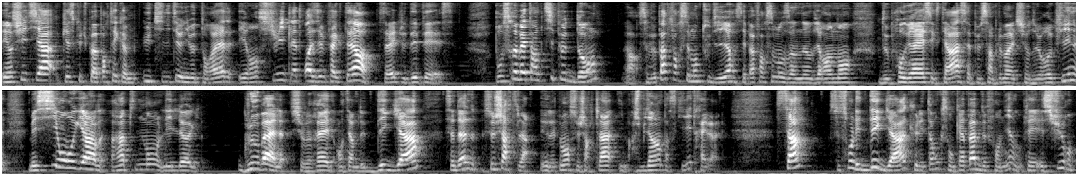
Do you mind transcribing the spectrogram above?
Et ensuite, il y a qu'est-ce que tu peux apporter comme utilité au niveau de ton raid, et ensuite, la troisième facteur, ça va être le DPS. Pour se remettre un petit peu dedans, alors ça veut pas forcément tout dire, c'est pas forcément dans un environnement de progress, etc. Ça peut simplement être sur du reclean, mais si on regarde rapidement les logs global sur le raid en termes de dégâts, ça donne ce chart là. Et honnêtement, ce chart là, il marche bien parce qu'il est très vrai. Ça, ce sont les dégâts que les tanks sont capables de fournir, donc les, sur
